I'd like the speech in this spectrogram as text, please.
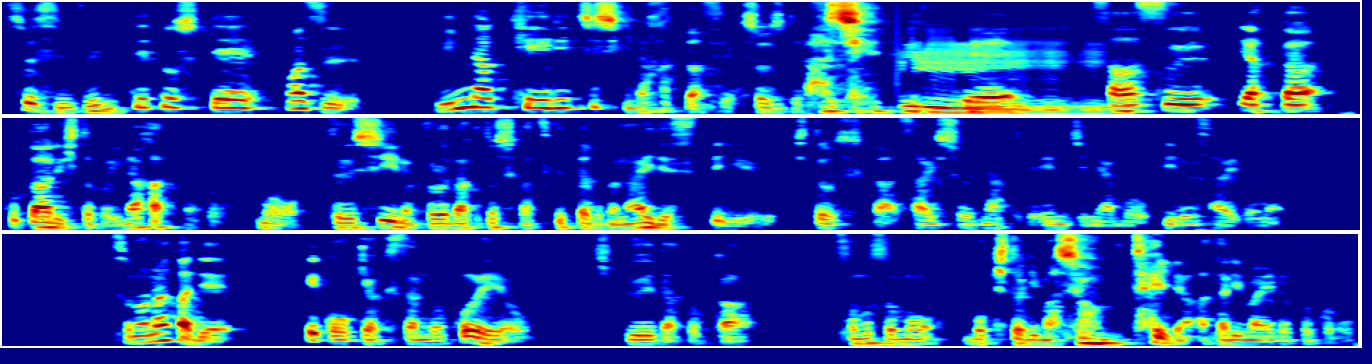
そうですね。前提として、まず、みんな経理知識なかったんですよ、正直な話。うんでサースやったことある人もいなかったと。もう 2C のプロダクトしか作ったことないですっていう人しか最初いなくて、エンジニアもビルサイドも。その中で結構お客さんの声を聞くだとか、そもそももき取りましょうみたいな当たり前のとこ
